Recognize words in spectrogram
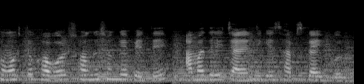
সমস্ত খবর সঙ্গে সঙ্গে পেতে আমাদের এই চ্যানেলটিকে সাবস্ক্রাইব করুন।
